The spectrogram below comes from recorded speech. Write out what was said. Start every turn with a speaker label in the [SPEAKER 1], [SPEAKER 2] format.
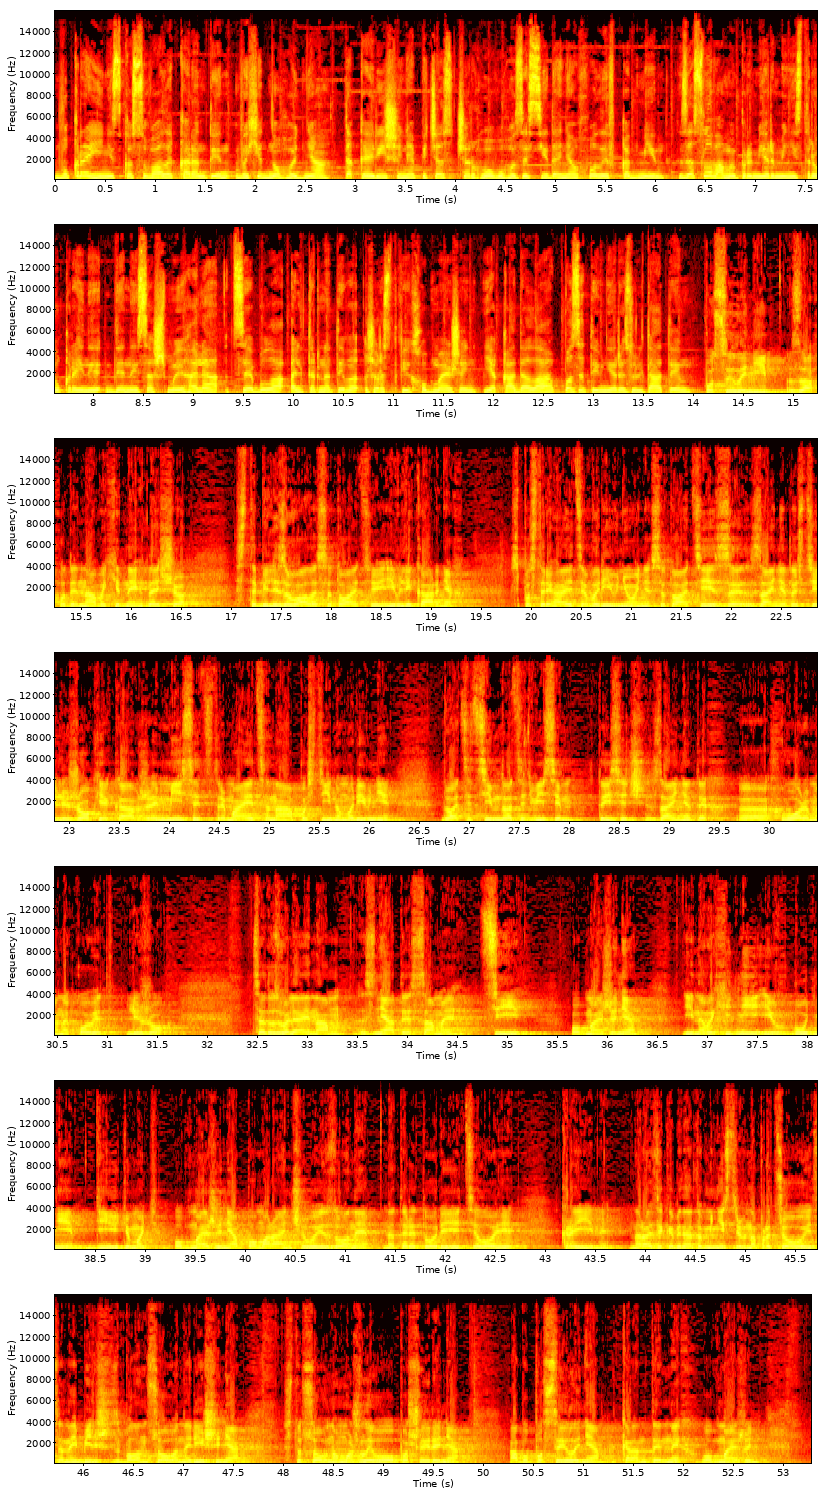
[SPEAKER 1] В Україні скасували карантин вихідного дня. Таке рішення під час чергового засідання ухвалив Кабмін. За словами прем'єр-міністра України Дениса Шмигаля, це була альтернатива жорстких обмежень, яка дала позитивні результати.
[SPEAKER 2] Посилені заходи на вихідних дещо стабілізували ситуацію і в лікарнях. Спостерігається вирівнювання ситуації з зайнятості ліжок, яка вже місяць тримається на постійному рівні 27-28 тисяч зайнятих е, хворими на ковід ліжок. Це дозволяє нам зняти саме ці обмеження. І на вихідні, і в будні діятимуть обмеження помаранчевої зони на території цілої країни. Наразі Кабінетом міністрів напрацьовується найбільш збалансоване рішення стосовно можливого поширення або посилення карантинних обмежень.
